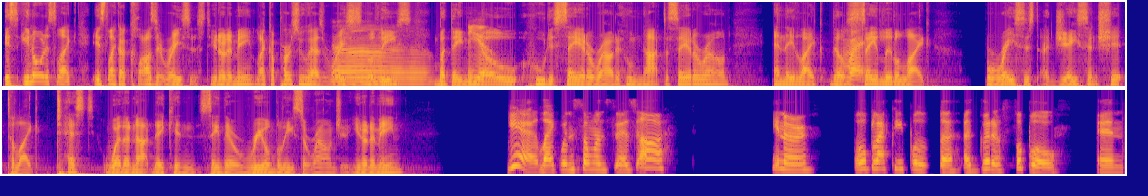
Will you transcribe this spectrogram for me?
it's you know what it's like it's like a closet racist you know what I mean like a person who has racist beliefs Uh, but they yeah. know who to say it around and who not to say it around and they like they'll Right. say little like racist adjacent shit to like test whether or not they can say their real beliefs around you. You know what I mean? Yeah, like when someone says, "Oh, you know, all black people are, are good at football," and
